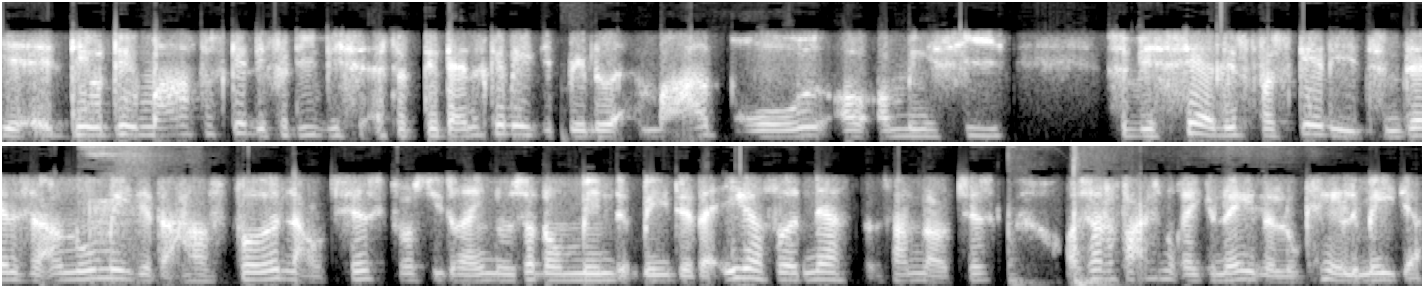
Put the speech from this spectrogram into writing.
ja, det, er jo, det er jo meget forskelligt, fordi vi, altså, det danske mediebillede er meget broet, og, og man kan sige, så vi ser lidt forskellige tendenser. Der er nogle medier, der har fået lav tæsk, for at sige det rent ud. Så er der nogle medier, der ikke har fået den her samme lav tæsk. Og så er der faktisk nogle regionale og lokale medier,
